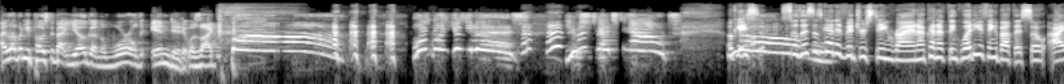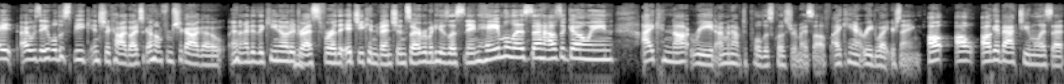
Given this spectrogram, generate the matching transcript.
I love when you posted about yoga and the world ended. It was like, "Ah! oh my goodness, you stretched out. Okay, so, so this is kind of interesting, Ryan. I kind of think, what do you think about this? So I I was able to speak in Chicago. I just got home from Chicago, and I did the keynote Hmm. address for the ICHE convention. So everybody who's listening, hey Melissa, how's it going? I cannot read. I'm gonna have to pull this closer to myself. I can't read what you're saying. I'll I'll I'll get back to you, Melissa.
